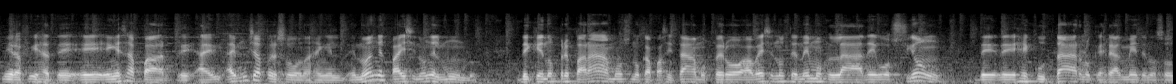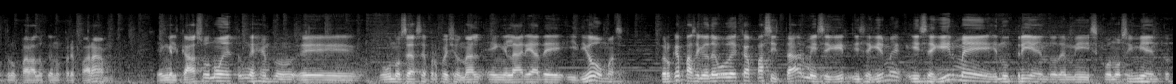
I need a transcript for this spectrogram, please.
Mira, fíjate, eh, en esa parte hay, hay muchas personas, en el, no en el país, sino en el mundo, de que nos preparamos, nos capacitamos, pero a veces no tenemos la devoción de, ejecutar lo que realmente nosotros, para lo que nos preparamos. En el caso nuestro, un ejemplo, eh, uno se hace profesional en el área de idiomas, pero ¿qué pasa? Yo debo de capacitarme y, seguir, y, seguirme, y seguirme nutriendo de mis conocimientos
